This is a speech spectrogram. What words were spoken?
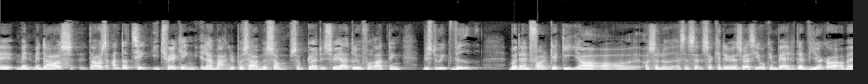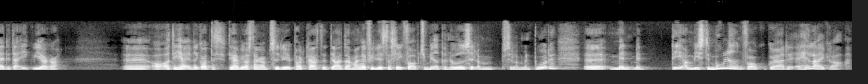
Øh, men, men der, er også, der er også andre ting i tracking, eller mangel på samme, som, som gør det sværere at drive forretning, hvis du ikke ved, hvordan folk agerer og, og, og sådan noget. Altså, så, så kan det være svært at sige, okay, hvad er det, der virker, og hvad er det, der ikke virker. Øh, og, og det her, jeg ved godt, det har vi også snakket om tidligere i podcastet, der, der er mange affiliates, der slet ikke får optimeret på noget, selvom, selvom man burde. Øh, men, men det at miste muligheden for at kunne gøre det, er heller ikke rar.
